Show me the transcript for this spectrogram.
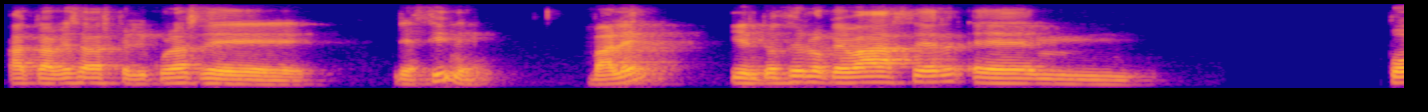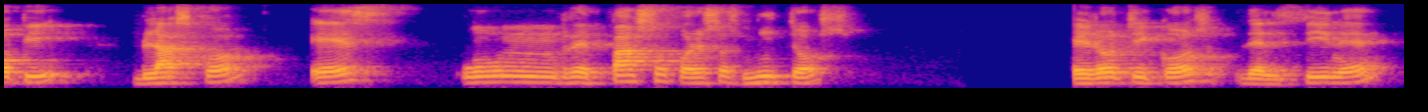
a través de las películas de, cine, ¿vale? Y entonces lo que va a hacer em, Poppy Blasco es un repaso por esos mitos eróticos del cine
